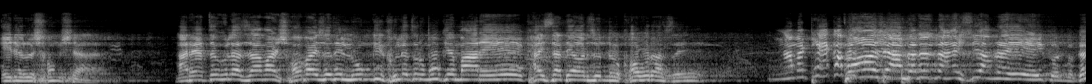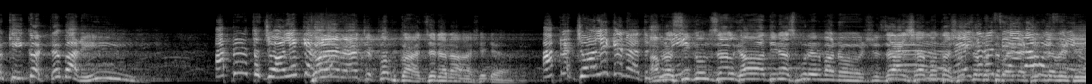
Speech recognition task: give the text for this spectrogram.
এটা হলো সংসার। আর এতগুলা জামাই সবাই যদি লুঙ্গি খুলে তোর মুখে মারে খাইসা দেওয়ার জন্য খবর আছে। আমার ঠেকা কয় যে আপনাদের না আইসি আমরা এই- করব। কি করতে পারি? আপনারা তো জলে কেন? জয় খুব কাজ যেটা না সেটা। আপনার জলে কেন এত আমরা চাল খাওয়া দিনাজপুরের মানুষ। যা কথা সহ্য করতে পারি না ঠিক না বেটি।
